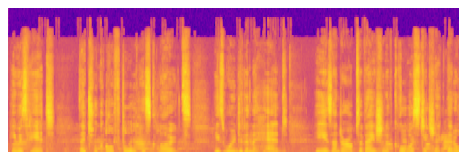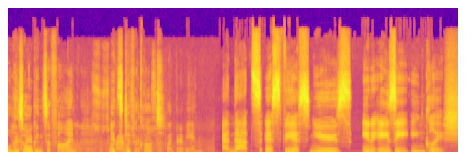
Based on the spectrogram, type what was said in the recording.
He was hit. They took off all his clothes. He's wounded in the head. He is under observation, of course, to check that all his organs are fine. It's difficult. And that's SBS News in easy English.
